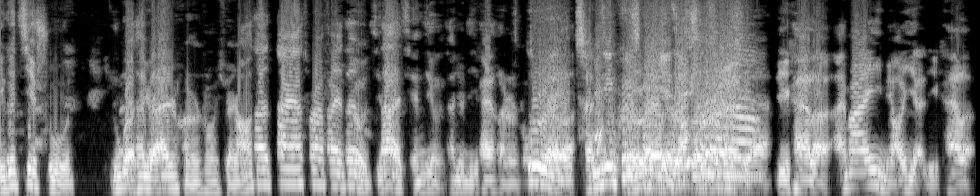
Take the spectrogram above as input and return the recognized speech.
一个技术，如果他原来是合成生物学，然后他大家突然发现他有极大的前景，他就离开合成生物学对。，曾经比如说也叫合成生物学，离开了，mRNA 疫苗也离开了，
